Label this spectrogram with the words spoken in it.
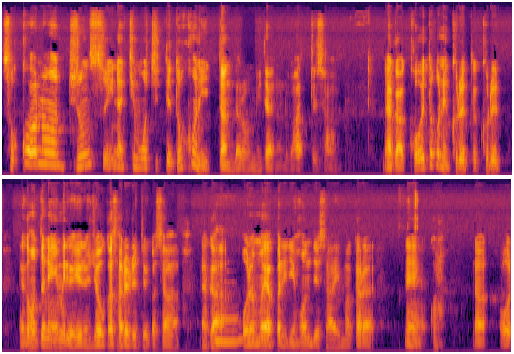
そこの純粋な気持ちってどこに行ったんだろうみたいなのがあってさ、なんかこういうところに来ると来る、なんか本当にエミリが言うように浄化されるというかさ、なんかうん。俺もやっぱり日本でさ、今からね、これなお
